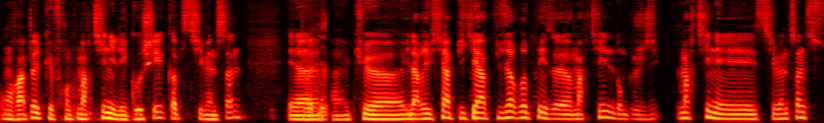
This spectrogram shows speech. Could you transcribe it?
on rappelle que Frank Martin il est gaucher comme Stevenson, et euh, que euh, il a réussi à piquer à plusieurs reprises euh, Martin. Donc je dis Martin et Stevenson ce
